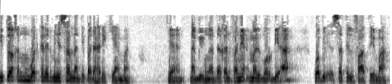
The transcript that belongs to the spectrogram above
itu akan membuat kalian menyesal nanti pada hari kiamat. Ya, Nabi mengatakan fani'mal murdi'ah wa bi'satil fatimah.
